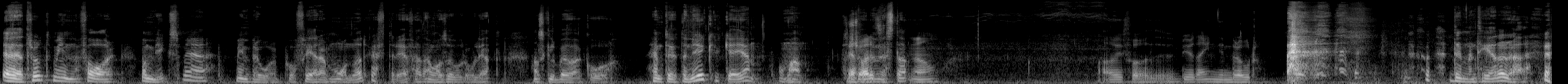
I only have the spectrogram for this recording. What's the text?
Jag tror inte min far umgicks med min bror på flera månader efter det för att han var så orolig att han skulle behöva gå och hämta ut en ny krycka igen om han förstörde nästa. Ja. ja, vi får bjuda in din bror. Dementera det här.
